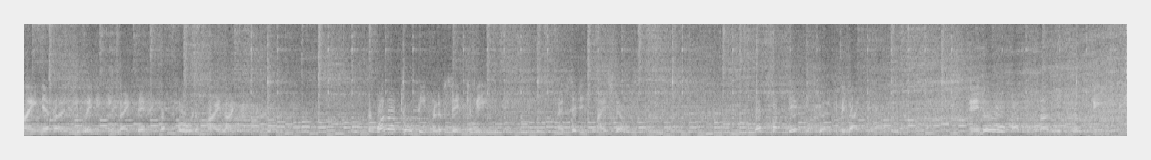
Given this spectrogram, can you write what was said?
I never knew anything like that the whole of my life. One or two people have said to me, said it myself. That's what death is going to be like. And oh, what fun it will be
